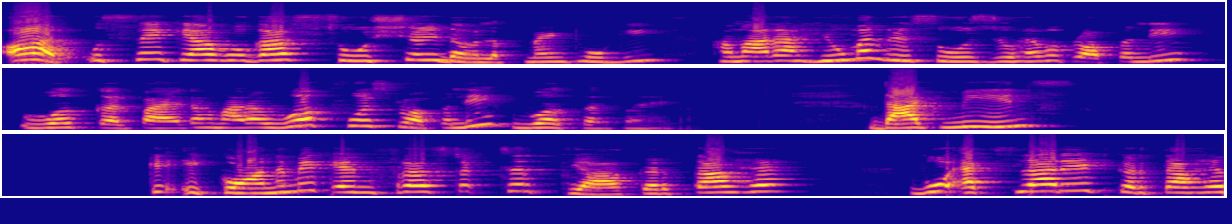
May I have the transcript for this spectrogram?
और उससे क्या होगा? सोशल डेवलपमेंट होगी। हमारा ह्यूमन रिसोर्स जो है वो प्रॉपरली वर्क कर पाएगा। हमारा वर्क फोर्स प्रॉपरली वर्क कर पाएगा। दैट मीन्स कि इकोनॉमिक इंफ्रास्ट्रक्चर क्या करता है? वो एक्सलरेट करता है,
